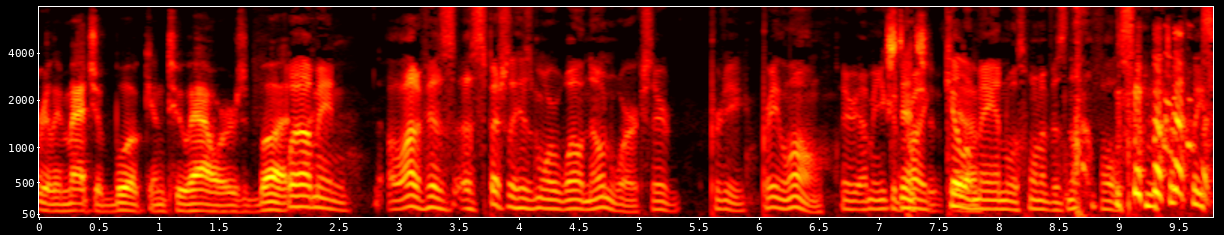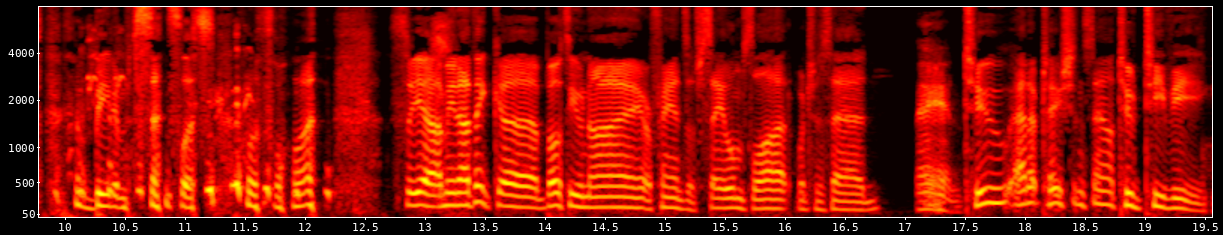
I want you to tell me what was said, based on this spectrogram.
really match a book in two hours. But Well, I mean, a lot of his, especially his more well-known works, they're pretty pretty long. They're, I mean, you could probably kill yeah. a man with one of his novels, at least beat him senseless with one. So yeah, I mean, I think uh, both you and I are fans of Salem's Lot, which has had man, two adaptations now, two TV,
